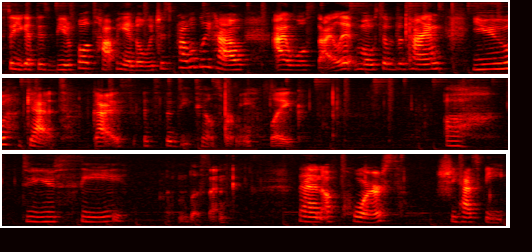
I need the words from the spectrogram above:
so you get this beautiful top handle, which is probably how I will style it most of the times. You get, guys, it's the details for me. Like, uh, do you see? Listen. Then, of course, she has feet.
